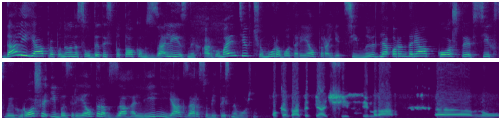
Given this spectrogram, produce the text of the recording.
Далі я пропоную насолодитись потоком залізних аргументів, чому робота ріелтора є цінною для орендаря, коштує всіх своїх грошей, і без ріелтора взагалі ніяк зараз обійтись не можна. Показати 5, 6, 7 разів. Е, ну,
